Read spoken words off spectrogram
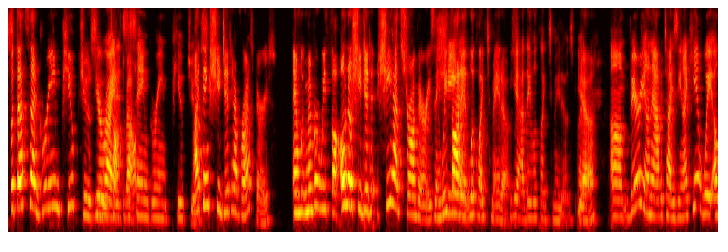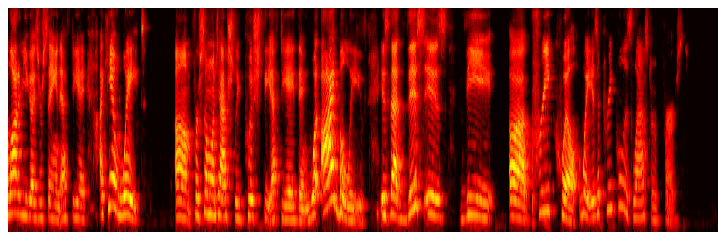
But that's that green puke juice you're right. Talked It's about. the same green puke juice. I think she did have raspberries. And remember, we thought, oh no, she did. She had strawberries, and we She thought had- it looked like tomatoes. Yeah, they look like tomatoes. but- yeah. um, very unappetizing. I can't wait. A lot of you guys are saying FDA. I can't wait um, for someone to actually push the FDA thing. What I believe is that this is the uh, prequel. Wait, is it prequel? Is last or first?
